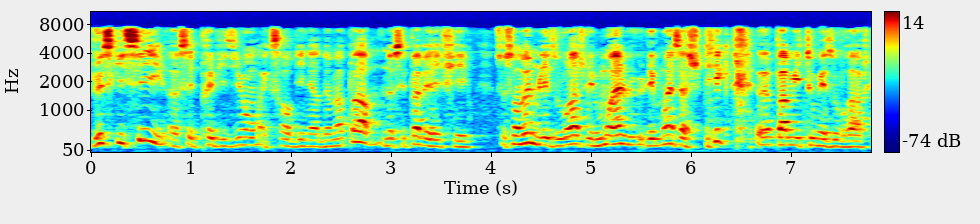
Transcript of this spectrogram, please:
jusqu'ici, euh, cette prévision extraordinaire de ma part ne s'est pas vérifiée. Ce sont même les ouvrages les moins lus, les moins achetés euh, parmi tous mes ouvrages.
